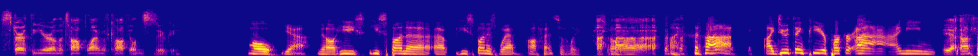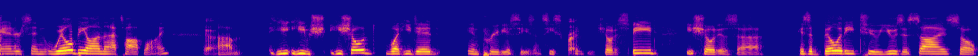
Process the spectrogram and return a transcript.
start the year on the top line with Caulfield and Suzuki. Oh yeah, no, he he spun a, a he spun his web offensively. So Ah, I do think Peter Parker. Uh, I mean, Yeah. Josh Anderson will be on that top line. Yeah. Um, he he he showed what he did in previous seasons. He's, Right. He showed his speed. He showed his uh his ability to use his size. So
